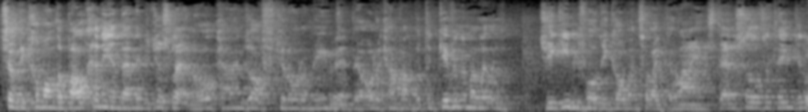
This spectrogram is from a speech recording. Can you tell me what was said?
So they come on the balcony and then they were just letting all kinds off, you know what I mean? Yeah. The Hurricane fans, but they're giving them a little jiggy before they go into like the Lions Den sort of thing, you know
